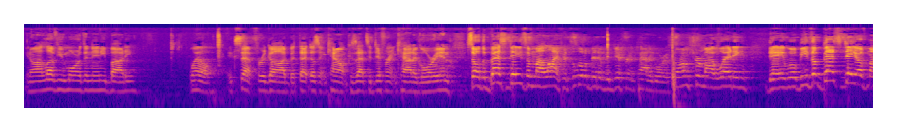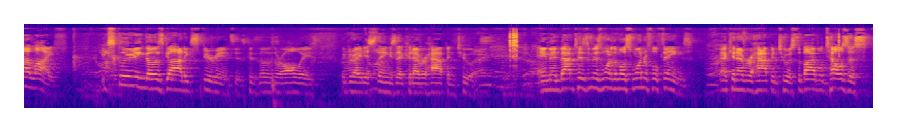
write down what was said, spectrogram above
you know, I love you more than anybody. Well, except for God, but that doesn't count because that's a different category. And so the best days of my life, it's a little bit of a different category. So I'm sure my wedding day will be the best day of my life, excluding those God experiences because those are always the greatest things that could ever happen to us. Amen. Baptism is one of the most wonderful things that can ever happen to us. The Bible tells us,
